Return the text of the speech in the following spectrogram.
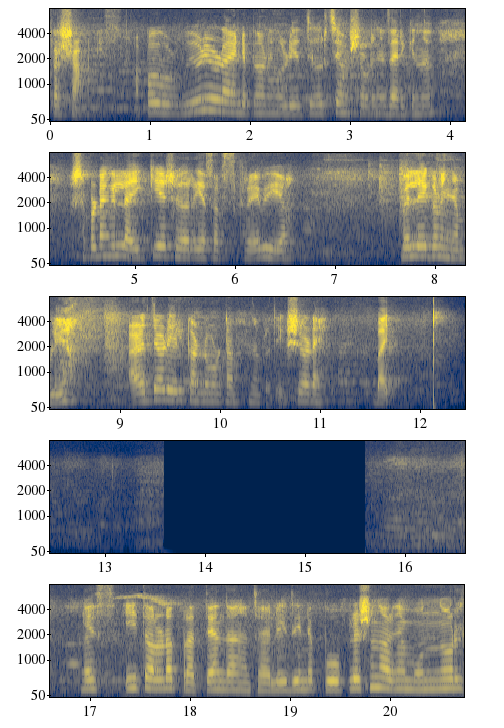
ഫ്രഷാണ് ഗൈസ് അപ്പോൾ വീഡിയോ ഇവിടെ അതിന്റെ പേണ് വീഡിയോ തീർച്ചയായും ഇഷ്ടപ്പെടുന്ന വിചാരിക്കുന്നു. ഇഷ്ടപ്പെട്ടെങ്കിൽ ലൈക്ക് ചെയ്യുക ഷെയർ ചെയ്യുക സബ്സ്ക്രൈബ് ചെയ്യുക. ബെല്ലൈക്കണം ഞാൻ വിളിയാം അടുത്ത വീഡിയോയിൽ കണ്ടുമുട്ടാം. ഞാൻ പ്രതീക്ഷയോടെ ബൈ ഗൈസ് ഈ തവളുടെ പ്രത്യേകം എന്താണെന്ന് വെച്ചാൽ ഇതിന്റെ പോപ്പുലേഷൻ എന്ന് പറഞ്ഞാൽ മുന്നൂറിൽ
